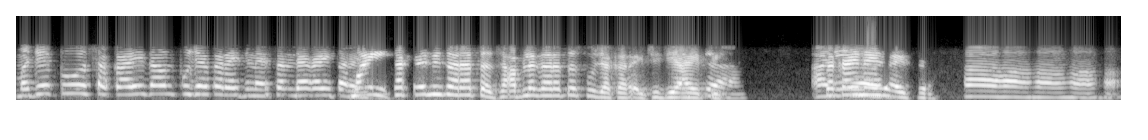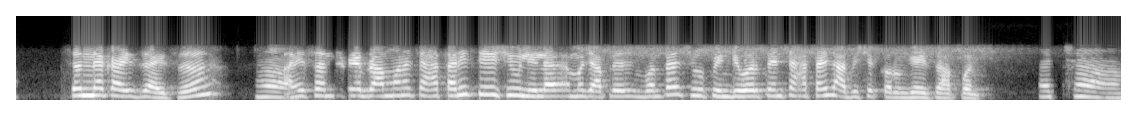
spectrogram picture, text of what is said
म्हणजे तू सकाळी जाऊन पूजा करायची नाही संध्याकाळी नाही सकाळी मी घरातच आपल्या घरातच पूजा करायची जी आहे ती. सकाळी नाही जायचं. संध्याकाळी जायचं. आणि संध्याकाळी ब्राह्मणाच्या हाताने ते शिवलीला म्हणजे आपले म्हणतात शिवपिंडीवर त्यांच्या हाताने अभिषेक करून घ्यायचा आपण. अच्छा.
